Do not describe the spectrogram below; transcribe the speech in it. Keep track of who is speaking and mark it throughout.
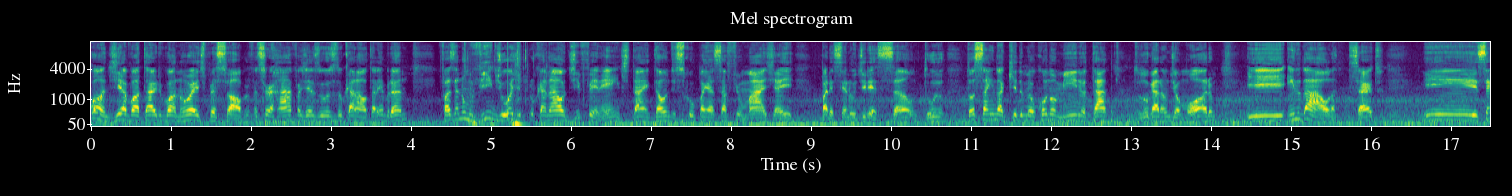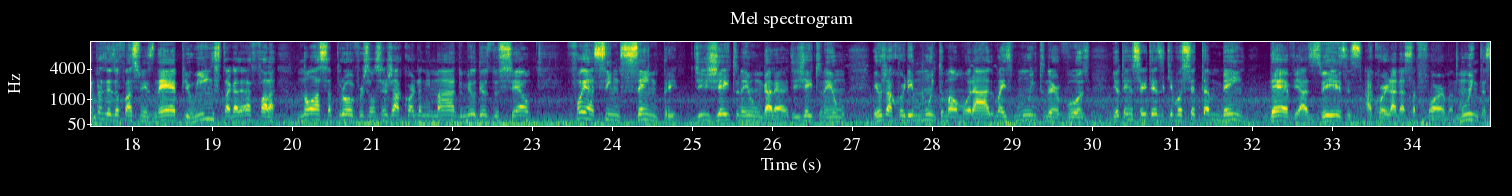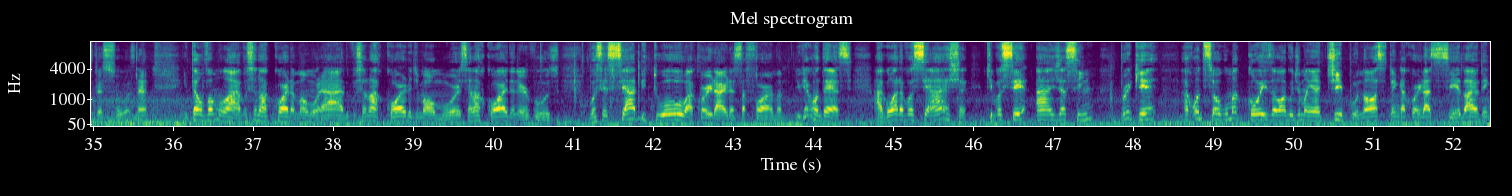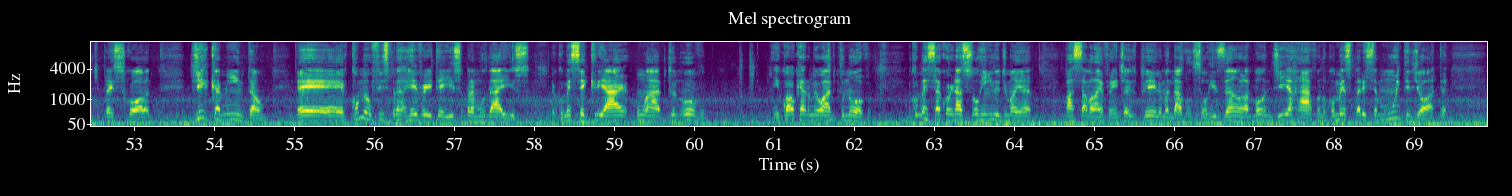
Speaker 1: Bom dia, boa tarde, boa noite, pessoal. Professor Rafa Jesus do canal, tá lembrando? Fazendo um vídeo hoje pro canal diferente, tá? Então, desculpa aí essa filmagem aí, parecendo direção, tudo. Tô saindo aqui do meu condomínio, tá? Do lugar onde eu moro e indo da aula, certo? E sempre às vezes eu faço um snap, o Insta, a galera fala: Nossa, professor, você já acorda animado, meu Deus do céu. Foi assim sempre? De jeito nenhum, galera, de jeito nenhum. Eu já acordei muito mal-humorado, mas muito nervoso. E eu tenho certeza que você também deve, às vezes, acordar dessa forma. Muitas pessoas, né? Então vamos lá, você não acorda mal-humorado, você não acorda de mau humor, você não acorda nervoso. Você se habituou a acordar dessa forma. E o que acontece? Agora você acha que você age assim porque aconteceu alguma coisa logo de manhã, tipo, nossa, eu tenho que acordar cedo, ah, eu tenho que ir para a escola. Dica minha então, é, como eu fiz para reverter isso, para mudar isso? Eu comecei a criar um hábito novo. E qual que era o meu hábito novo? Eu comecei a acordar sorrindo de manhã. Passava lá em frente ao espelho, mandava um sorrisão, lá, bom dia, Rafa. No começo parecia muito idiota.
